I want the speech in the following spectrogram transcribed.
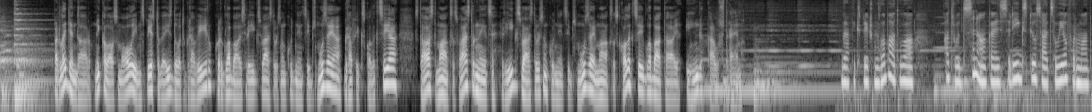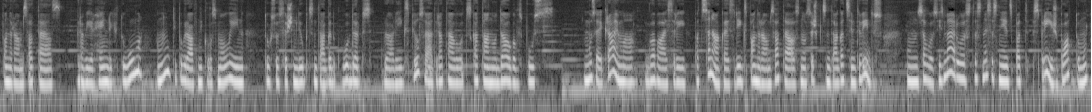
Par leģendāru Nikolausa Molīnas piestuvē izdotu gravīru, kuru glabājas Rīgas vēstures un kuģniecības muzejā, grafikas kolekcijā, stāsta mākslas vēsturniece Rīgas vēstures un kuģniecības muzeja mākslas kolekciju glabātāja Inga Karlštrēma. Grafikas priekšmetu glabātuvā atrodas senākais Rīgas pilsētas lielformāta panorāmas attēls, gravīra Heinricha Tūma un tipogrāfa Nikolas Molīna 1612. gada kopdarbs, kurā Rīgas pilsēta ir attēlota skatā no Daugavas puses. Muzeja krājumā glabājas arī pats senākais Rīgas panorāmas attēls no 16. gadsimta vidus, un savos izmēros tas nesasniedz pat sprīžu platumu.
